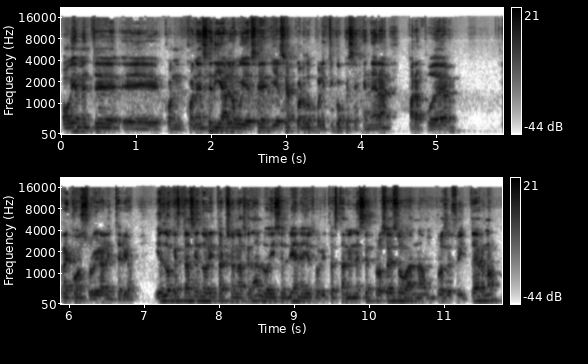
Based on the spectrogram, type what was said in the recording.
Obviamente eh, con, con, ese diálogo y ese, y ese acuerdo político que se genera para poder reconstruir al interior. Y es lo que está haciendo ahorita Acción Nacional, lo dices bien, ellos ahorita están en ese proceso, van a un proceso interno,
